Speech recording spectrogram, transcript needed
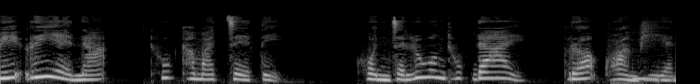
วิริเยนะ ทุกขมัจเจติ คนจะล่วงทุกได้ เพราะความเพียร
